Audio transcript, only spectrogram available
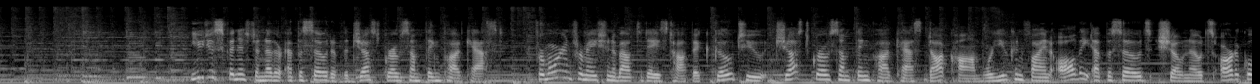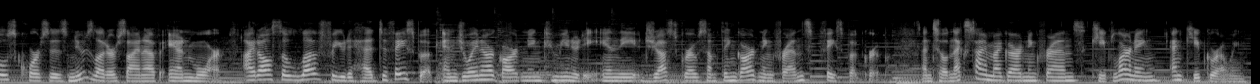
You just finished another episode of the Just Grow Something podcast. For more information about today's topic, go to justgrowsomethingpodcast.com where you can find all the episodes, show notes, articles, courses, newsletter sign up, and more. I'd also love for you to head to Facebook and join our gardening community in the Just Grow Something Gardening Friends Facebook group. Until next time, my gardening friends, keep learning and keep growing.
